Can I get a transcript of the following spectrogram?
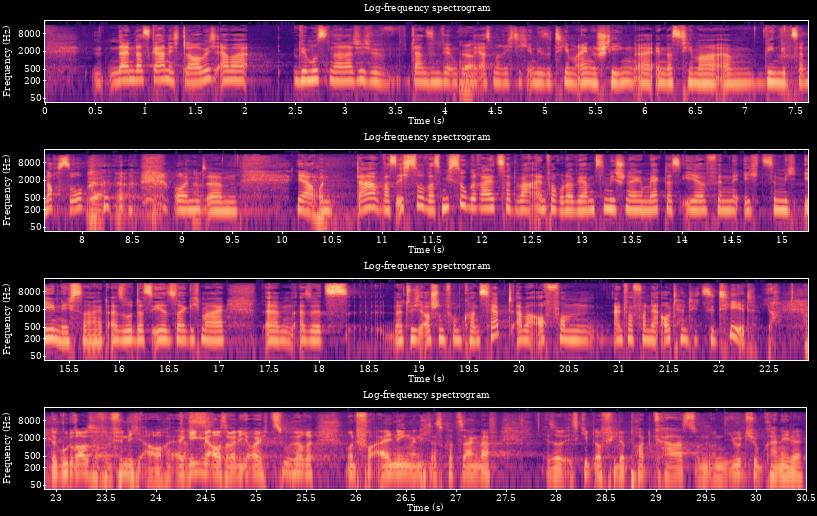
nein, das gar nicht, glaube ich, aber wir mussten da natürlich, wir, dann sind wir im Grunde Ja. erstmal richtig in diese Themen eingestiegen, äh, in das Thema, ähm, wen gibt's denn noch so? Ja, ja, ja, und ähm, ja, und da, was ich so, was mich so gereizt hat, war einfach, oder wir haben ziemlich schnell gemerkt, dass ihr, finde ich, ziemlich ähnlich seid. Also, dass ihr, sag ich mal, ähm, also jetzt natürlich auch schon vom Konzept, aber auch vom, einfach von der Authentizität. Ja. Habt ihr gut rausgefunden, finde ich auch. Er ging mir aus, wenn ich euch zuhöre und vor allen Dingen, wenn ich das kurz sagen darf, also es gibt auch viele Podcasts und, und YouTube-Kanäle,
